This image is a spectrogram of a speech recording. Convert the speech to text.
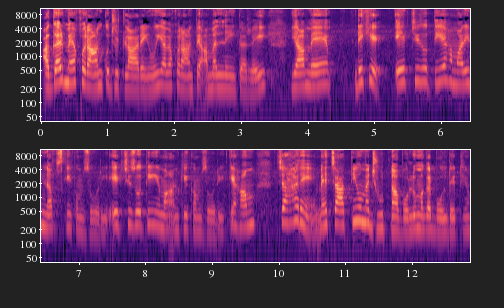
اگر میں قرآن کو جھٹلا رہی ہوں یا میں قرآن پہ عمل نہیں کر رہی یا میں دیکھیے، ایک چیز ہوتی ہے ہماری نفس کی کمزوری، ایک چیز ہوتی ہے ایمان کی کمزوری کہ ہم چاہ رہے ہیں، میں چاہتی ہوں میں جھوٹ نہ بولوں مگر بول دیتی ہوں۔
